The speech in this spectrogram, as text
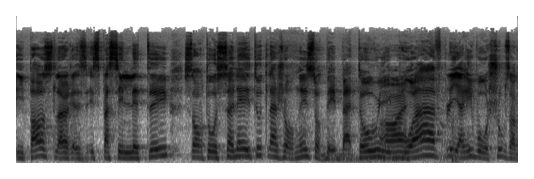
ils passent leur. Il se passe l'été, sont au soleil toute la journée sur des bateaux, ils Ouais. boivent, puis ils arrivent au show, puis ils sont.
